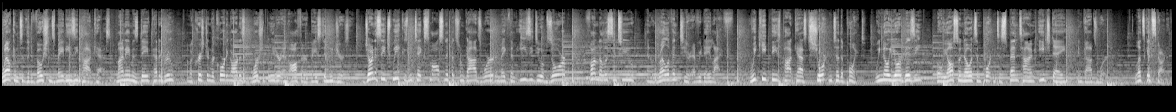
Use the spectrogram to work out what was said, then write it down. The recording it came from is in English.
Welcome to the Devotions Made Easy podcast. My name is Dave Pettigrew. I'm a Christian recording artist, worship leader, and author based in New Jersey. Join us each week as we take small snippets from God's Word and make them easy to absorb, fun to listen to, and relevant to your everyday life. We keep these podcasts short and to the point. We know you're busy, but we also know it's important to spend time each day in God's Word. Let's get started.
